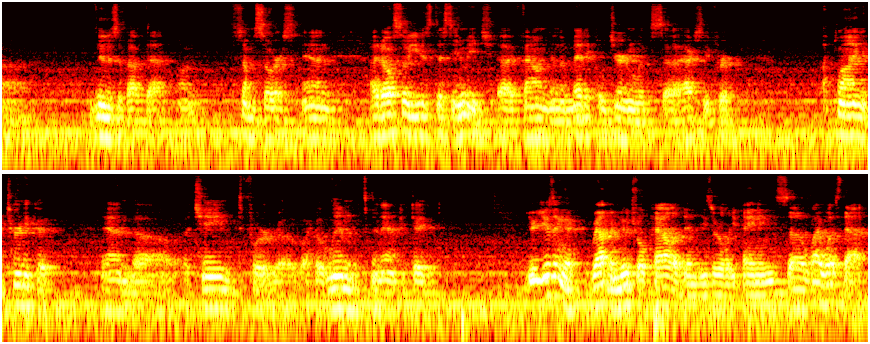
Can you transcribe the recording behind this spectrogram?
uh, news about that on some source. And I'd also used this image I found in a medical journal. It's uh, actually for applying a tourniquet and uh, a chain for uh, like a limb that's been amputated. You're using a rather neutral palette in these early paintings. Uh, why was that?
